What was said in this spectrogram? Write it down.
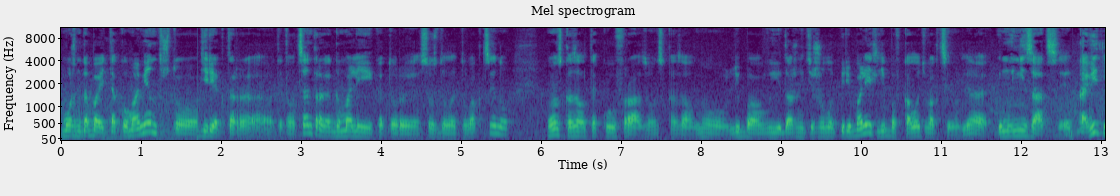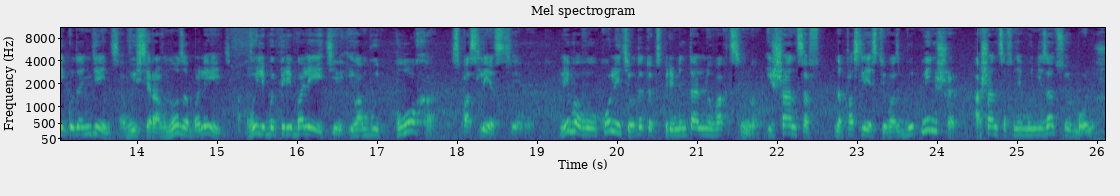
можно добавить такой момент, что директор э, этого центра Гамалеи, который создал эту вакцину, он сказал такую фразу. Он сказал, ну, либо вы должны тяжело переболеть, либо вколоть вакцину для иммунизации. Ковид никуда не денется, вы все равно заболеете. Вы либо переболеете, и вам будет плохо с последствиями, либо вы уколите вот эту экспериментальную вакцину, и шансов на последствия у вас будет меньше, а шансов на иммунизацию больше.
